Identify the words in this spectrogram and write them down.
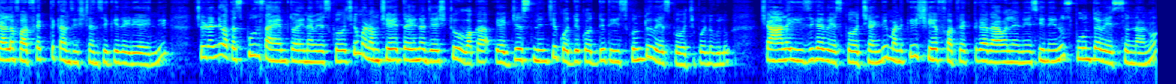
చాలా పర్ఫెక్ట్ కన్సిస్టెన్సీకి రెడీ అయింది. చూడండి ఒక స్పూన్ సాయంతో అయినా వేసుకోవచ్చు. మనం చేతి అయినా జస్ట్ ఒక ఎడ్జెస్ నుంచి కొద్ది కొద్ది తీసుకుంటూ వేసుకోవచ్చు పునుగులు. చాలా ఈజీగా వేసుకోవచ్చు అండి మనకి షేప్ పర్ఫెక్ట్గా రావాలనేసి నేను స్పూన్తో వేస్తున్నాను.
